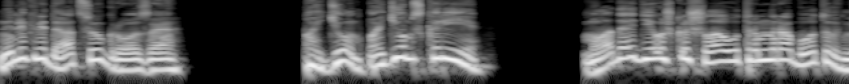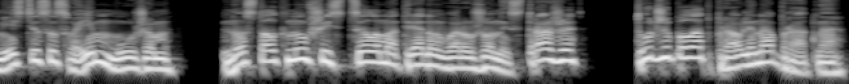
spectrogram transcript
на ликвидацию угрозы. «Пойдем, пойдем скорее!» Молодая девушка шла утром на работу вместе со своим мужем, но, столкнувшись с целым отрядом вооруженной стражи, тут же была отправлена обратно.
